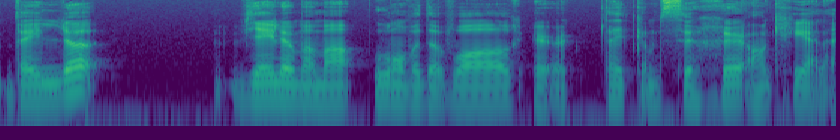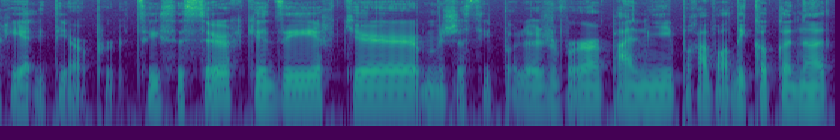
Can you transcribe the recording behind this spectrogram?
ben là vient le moment où on va devoir euh, peut-être comme se re-ancrer à la réalité un peu. C'est sûr que dire que, je sais pas, là, je veux un palmier pour avoir des coconuts,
